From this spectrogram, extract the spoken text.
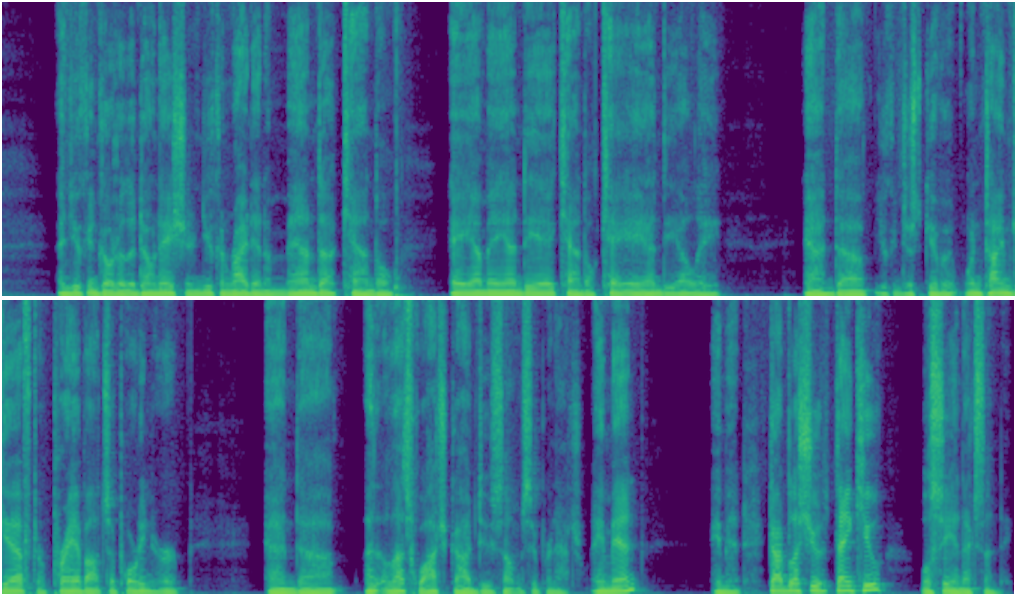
and you can go to the donation. You can write in Amanda Kandle, A M A N D A Kandle, K A N D L E, and uh, you can just give a one-time gift or pray about supporting her, and, uh, and let's watch God do something supernatural. Amen. Amen. God bless you. Thank you. We'll see you next Sunday.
